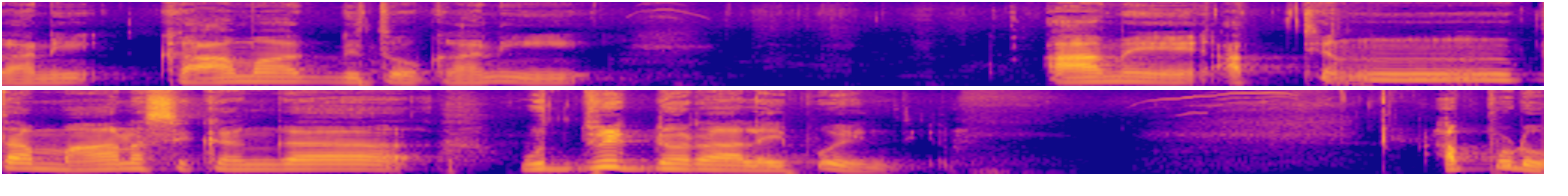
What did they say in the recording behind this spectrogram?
కానీ కామాగ్నితో కానీ ఆమె అత్యంత మానసికంగా ఉద్విగ్నురాలైపోయింది. అప్పుడు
